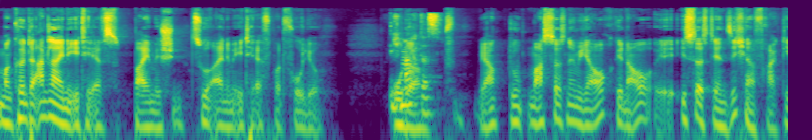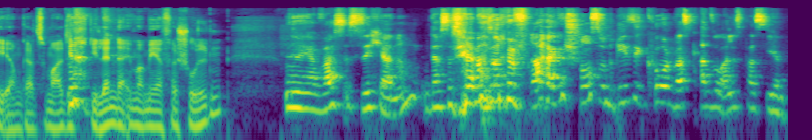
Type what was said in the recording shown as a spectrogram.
man könnte Anleihen-ETFs beimischen zu einem ETF-Portfolio. Ich mache das. Ja, du machst das nämlich auch, genau. Ist das denn sicher, fragt die Irmgard, zumal sich die Länder immer mehr verschulden. Naja, was ist sicher, ne? Das ist ja immer so eine Frage, Chance und Risiko und was kann so alles passieren.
